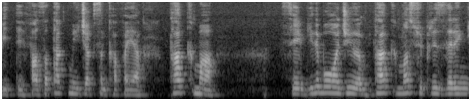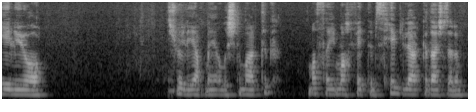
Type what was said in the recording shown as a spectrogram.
Bitti. Fazla takmayacaksın kafaya. Takma. Sevgili boğacığım takma. Sürprizlerin geliyor. Şöyle yapmaya alıştım artık. Masayı mahvettim. Sevgili arkadaşlarım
